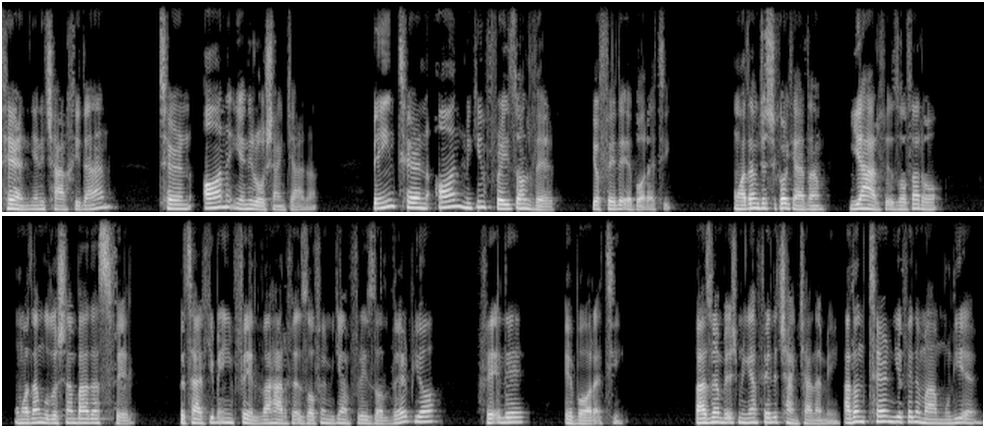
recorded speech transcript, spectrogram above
turn یعنی چرخیدن. turn on یعنی روشن کردن. به این turn on میگیم phrasal verb یا فعل عبارتی. اومدم اینجا چیکار کردم؟ یه حرف اضافه رو اومدم گذاشتم بعد از فعل. به ترکیب این فعل و حرف اضافه میگم phrasal verb یا فعل عبارتی. بعضی هم بهش میگن فعل چند کلمه ای الان turn یه فعل معمولیه.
